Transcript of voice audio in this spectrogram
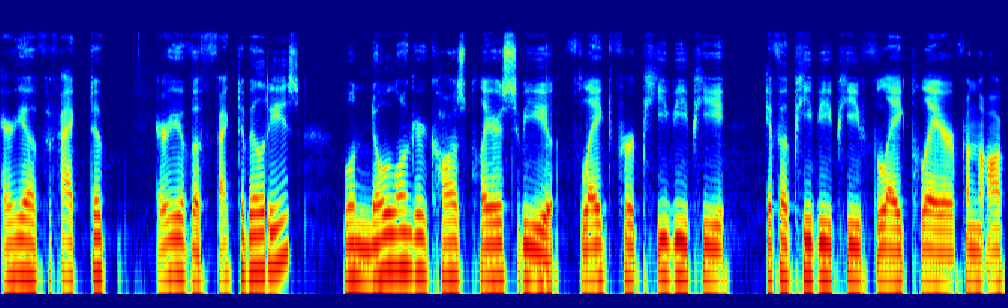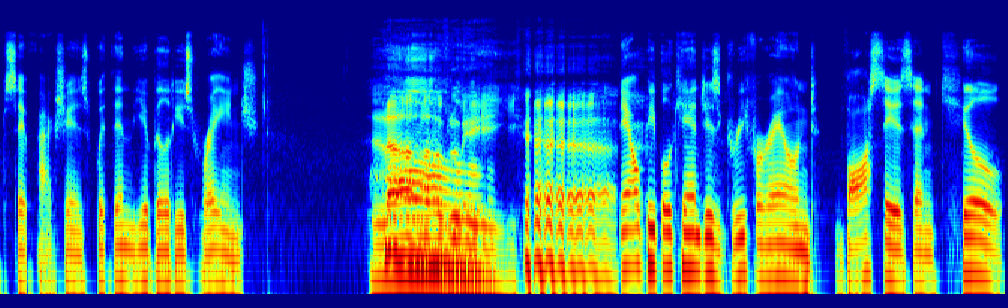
area of effect area of effect abilities, will no longer cause players to be flagged for PvP if a PvP flag player from the opposite faction is within the ability's range. Lovely. Oh. Now people can't just grief around bosses and kill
